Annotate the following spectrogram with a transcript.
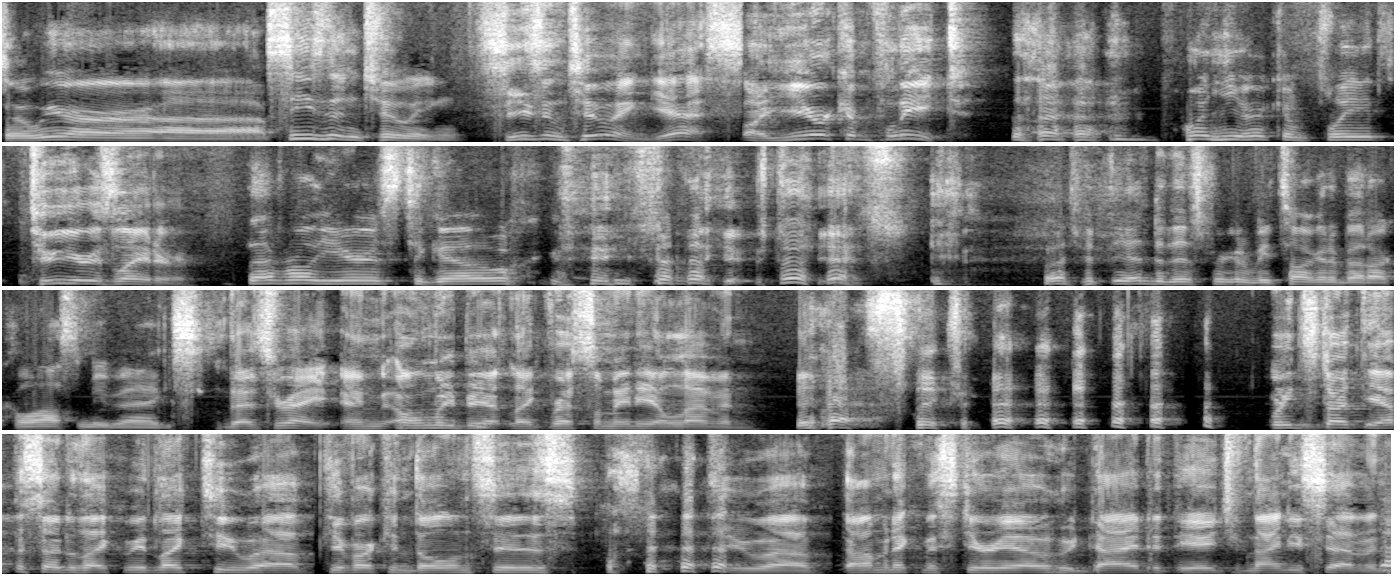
So we are uh, season twoing. Season twoing, yes. A year complete. One year complete. Two years later. Several years to go. yes. But at the end of this, we're going to be talking about our colostomy bags. That's right. And only be at like WrestleMania 11. Yes. We'd start the episode with like, we'd like to uh, give our condolences to uh, Dominik Mysterio, who died at the age of 97.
